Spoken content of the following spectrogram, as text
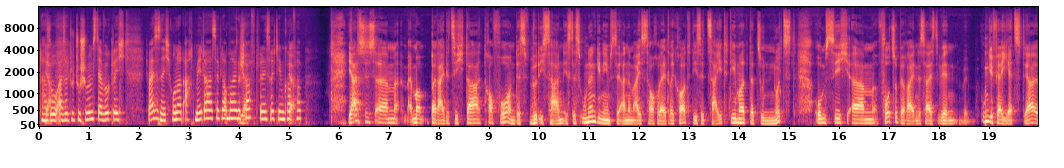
da ja. so? Also du, du schwimmst ja wirklich, ich weiß es nicht, 108 Meter hast du, glaube ich, mal geschafft, ja. wenn ich es richtig im Kopf ja. habe. Ja, das ist, ähm, man bereitet sich da drauf vor und das würde ich sagen, ist das Unangenehmste an einem Eistauch-Weltrekord, diese Zeit, die man dazu nutzt, um sich ähm, vorzubereiten. Das heißt, wenn ungefähr jetzt, ja,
